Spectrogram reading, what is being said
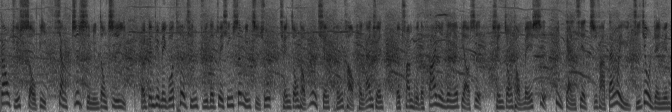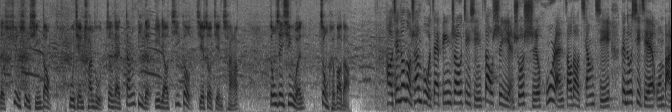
高举手臂，向支持民众致意。而根据美国特勤局的最新声明指出，前总统目前很好、很安全。而川普的发言人也表示，前总统没事，并感谢执法单位与急救人员的迅速行动。目前，川普正在当地的医疗机构接受检查。东森新闻综合报道。好，前总统川普在宾州进行造势演说时，忽然遭到枪击。更多细节，我们把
